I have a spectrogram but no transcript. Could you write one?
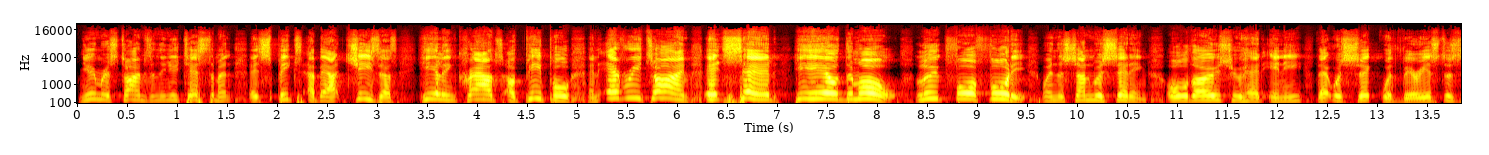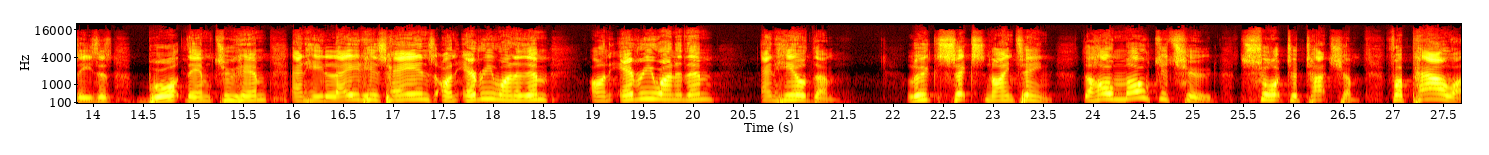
Numerous times in the New Testament, it speaks about Jesus healing crowds of people, and every time it said he healed them all. Luke 4:40, when the sun was setting, all those who had any that were sick with various diseases brought them to him, and he laid his hands on every one of them, on every one of them, and healed them. Luke 6 19. The whole multitude sought to touch him, for power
